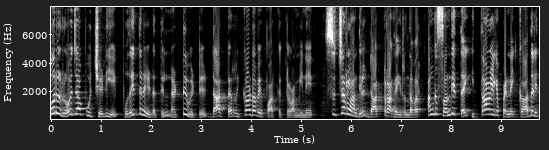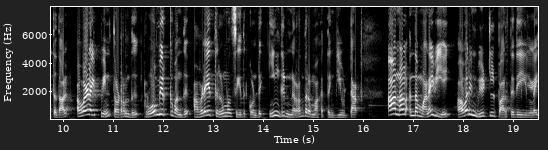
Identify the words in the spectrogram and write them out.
ஒரு ரோஜாப்பூ செடியை புதைத்த இடத்தில் நட்டுவிட்டு டாக்டர் ரிக்கார்டோவை பார்க்க கிளம்பினேன். சுவிட்சர்லாந்தில் டாக்டராக இருந்தவர் அங்கு சந்தித்த இத்தாலிய பெண்ணை காதலித்ததால் அவளை பின் தொடர்ந்து ரோமிற்கு வந்து அவளையே திருமணம் செய்து கொண்டு இங்கு நிரந்தரமாக தங்கிவிட்டார். ஆனால் அந்த மனைவியை அவரின் வீட்டில் பார்த்ததே இல்லை.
